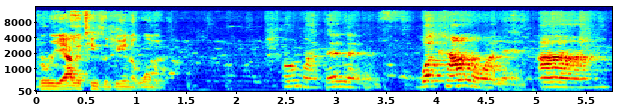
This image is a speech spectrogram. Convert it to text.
the realities of being a woman? Oh my goodness. What kind of women? Um,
